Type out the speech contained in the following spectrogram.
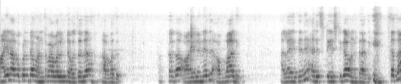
ఆయిల్ అవ్వకుండా వంట రావాలంటే అవుతుందా? అవ్వదు. పక్కగా ఆయిల్ అనేది అవ్వాలి. అలా అయితేనే అరిసి టేస్ట్గా ఉంటుంది. కదా?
